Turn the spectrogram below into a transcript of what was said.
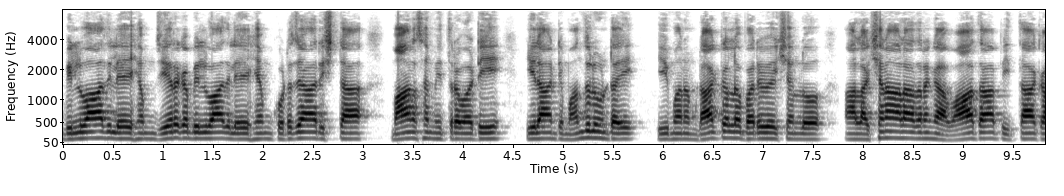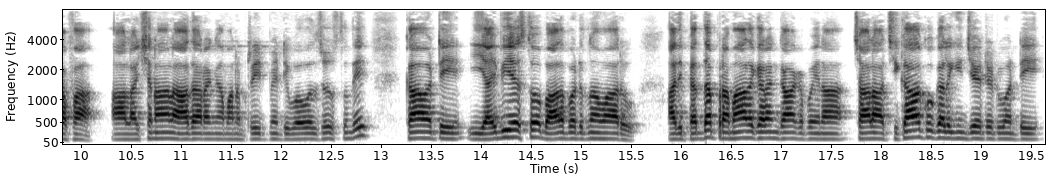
బిల్వాది లేహ్యం జీరక బిల్వాది లేహ్యం కుటజారిష్ట మానసమిత్రవటి ఇలాంటి మందులు ఉంటాయి. ఈ మనం డాక్టర్ల పర్యవేక్షణలో ఆ లక్షణాల ఆధారంగా వాత పిత్త కఫ ఆ లక్షణాల ఆధారంగా మనం ట్రీట్మెంట్ ఇవ్వవలసి వస్తుంది. కాబట్టి ఈ ఐబిఎస్తో బాధపడుతున్న వారు అది పెద్ద ప్రమాదకరం కాకపోయినా చాలా చికాకు కలిగించేటటువంటి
